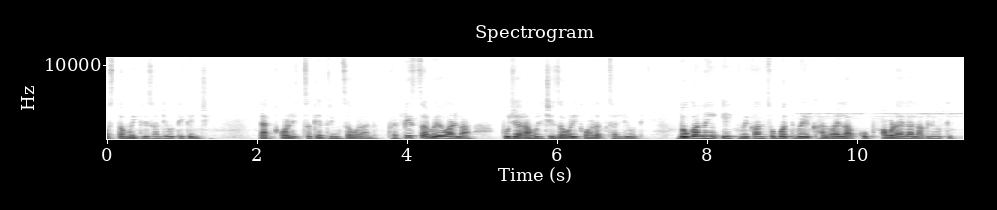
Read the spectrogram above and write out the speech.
मस्त मैत्री झाली होती त्यांची. त्यात कॉलेजचं गॅदरिंग जवळ आलं. प्रॅक्टिसचा वेळ वाढला. पूजा राहुलची जवळीक वाढत चालली होती. दोघांनाही एकमेकांसोबत वेळ घालवायला खूप आवडायला लागली होती.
